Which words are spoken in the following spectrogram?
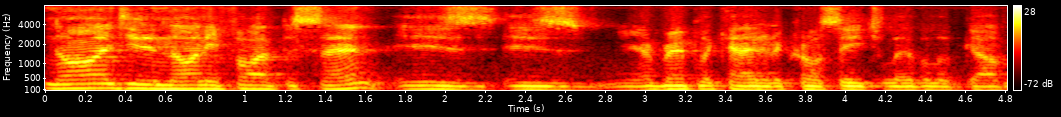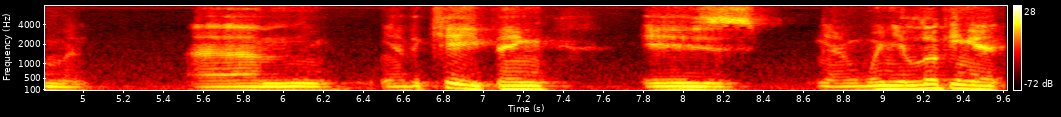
90 to 95% is, is you know, replicated across each level of government. Um, you know, the key thing is, you know, when you're looking at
